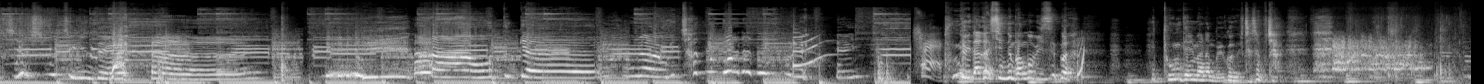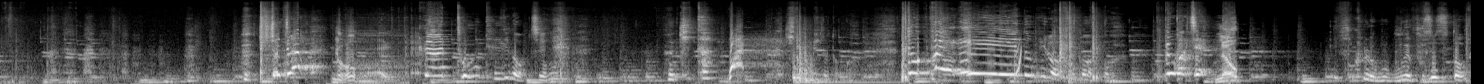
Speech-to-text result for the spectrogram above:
안 들리게 지하 15층인데. 아 어떡해. 뭐야 여기 창문도 하나도 없고 분명히 나갈 수 있는 방법이 있을 거야. 도움될 만한 물건을 찾아보자. 전자! 그 도움될 리가 없지. 어, 기타? 기타 필요도 없고. 뚝배기 도 필요 없을 것 같고. 뼈박질! 이걸로 뭐 무에 부술 수도 없고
